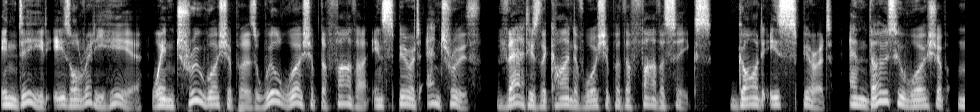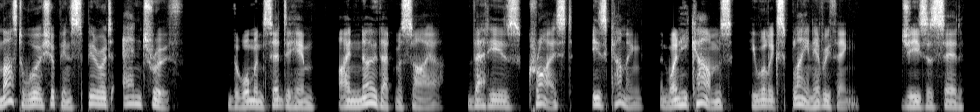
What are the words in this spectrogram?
indeed is already here, when true worshippers will worship the Father in spirit and truth. That is the kind of worshipper the Father seeks. God is spirit, and those who worship must worship in spirit and truth. The woman said to him, I know that Messiah, that is, Christ, is coming, and when he comes, he will explain everything. Jesus said,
